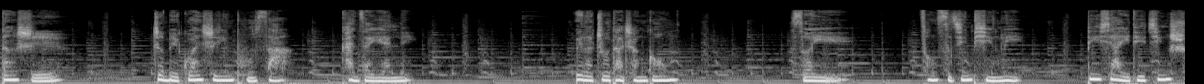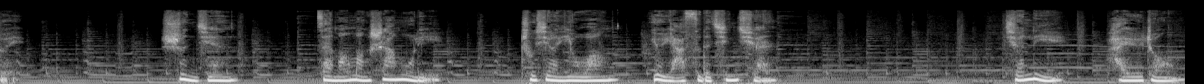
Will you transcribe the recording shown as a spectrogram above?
当时正被观世音菩萨看在眼里，为了助他成功，所以从紫金瓶里滴下一滴金水，瞬间在茫茫沙漠里出现了一汪月牙似的清泉。泉里还有一种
